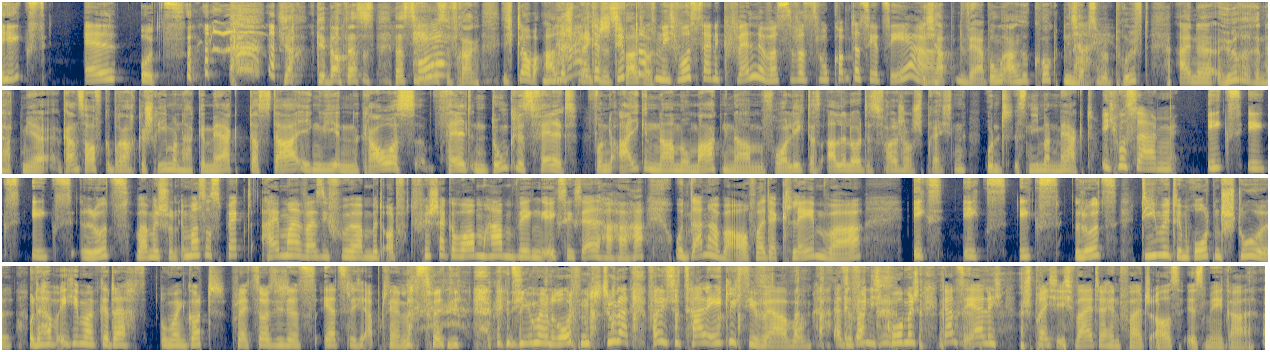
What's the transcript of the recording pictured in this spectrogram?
XXXL Utz. ja, genau. Das ist, das ist die Hä? große Frage. Ich glaube, alle Nein, sprechen das es stimmt falsch doch aus. nicht. Wo ist deine Quelle? Was, was, wo kommt das jetzt her? Ich habe eine Werbung angeguckt, ich habe Nein. überprüft. Eine Hörerin hat mir ganz aufgebracht geschrieben und hat gemerkt, dass da irgendwie ein graues Feld, ein dunkles Feld von Eigenname und Markennamen vorliegt, dass alle Leute es falsch aussprechen und es niemand merkt. Ich muss sagen, XXX Lutz war mir schon immer suspekt. Einmal, weil sie früher mit Ottfried Fischer geworben haben, wegen XXL, hahaha. Und dann aber auch, weil der Claim war, XXX Lutz, die mit dem roten Stuhl. Und da habe ich immer gedacht, oh mein Gott, vielleicht soll sie das ärztlich abklären lassen, wenn die, wenn die immer einen roten Stuhl hat. Fand ich total eklig, die Werbung. Also finde ich komisch. Ganz ehrlich, spreche ich weiterhin falsch aus, ist mir egal.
